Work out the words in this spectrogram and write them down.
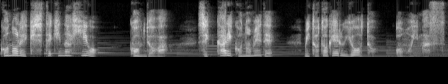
この歴史的な日を今度はしっかりこの目で見届けるようと思います。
